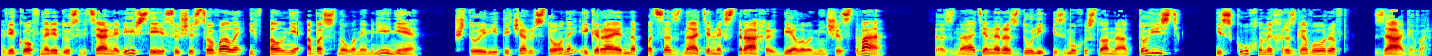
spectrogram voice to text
веков наряду с официальной версией существовало и вполне обоснованное мнение, что элиты Чарльстона, играя на подсознательных страхах белого меньшинства, сознательно раздули из муху слона, то есть из кухонных разговоров заговор.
